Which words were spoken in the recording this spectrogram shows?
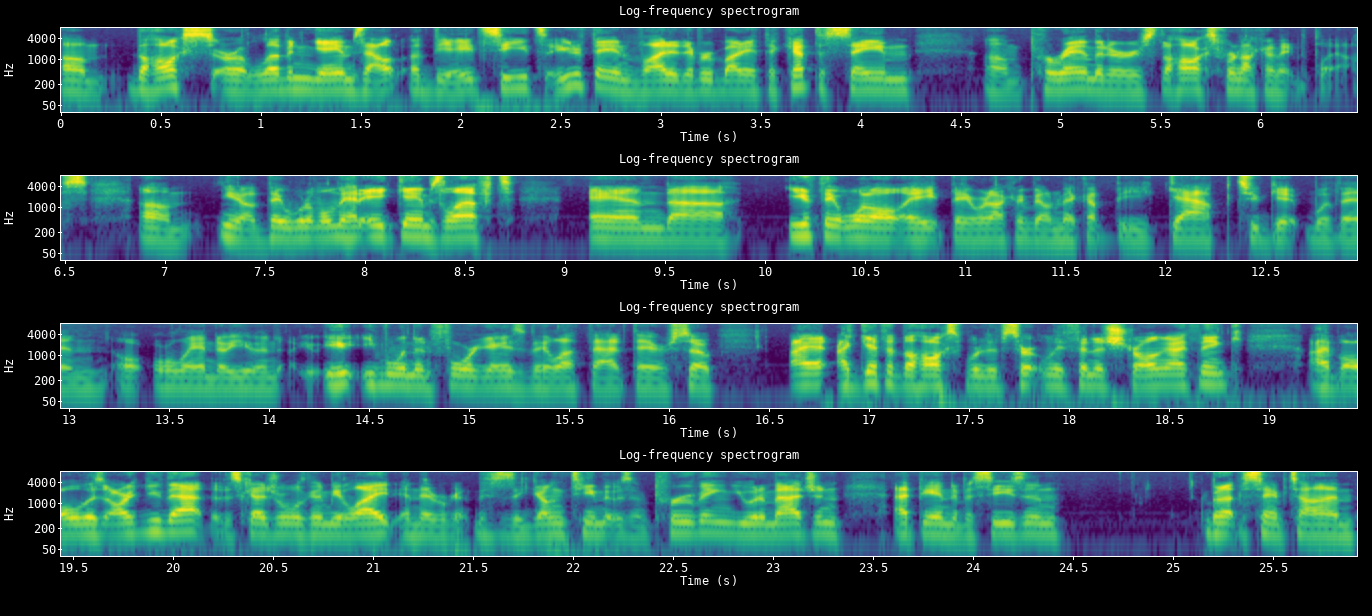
um, the Hawks are 11 games out of the eight seeds. So even if they invited everybody, if they kept the same um, parameters, the Hawks were not going to make the playoffs. Um, you know, they would have only had eight games left, and uh, even if they won all eight, they were not going to be able to make up the gap to get within Orlando, even even within four games if they left that there. So I, I, get that the Hawks would have certainly finished strong. I think I've always argued that that the schedule was going to be light, and they were. This is a young team that was improving. You would imagine at the end of a season, but at the same time,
